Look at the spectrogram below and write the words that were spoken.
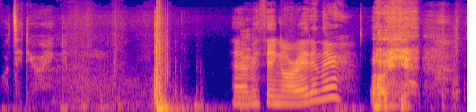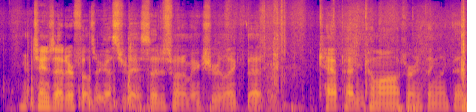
What's he doing? Everything all right in there? Oh, yeah. I changed that air filter yesterday, so I just want to make sure like that cap hadn't come off or anything like that.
